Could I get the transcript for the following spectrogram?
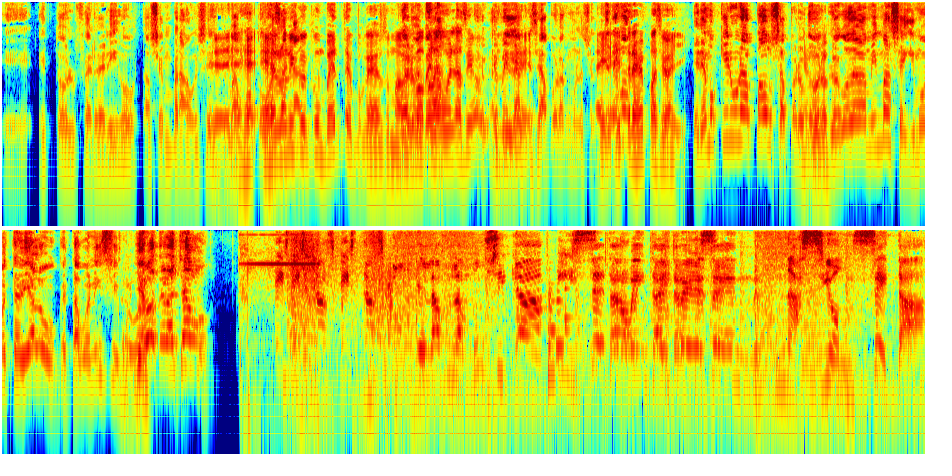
eh, Héctor Ferrer Hijo está sembrado. Ese Eh, es, el único sacar. incumbente porque su Bueno, madre es va verdad, jubilación. es verdad que que sea por acumulación. hay, hay Tenemos- tres espacios allí. Tenemos que ir a una pausa, pero Seguro. luego de la misma seguimos este diálogo que está buenísimo. Seguro. Llévatela, chavo. Estás, estás con el habla música y Z93 en Nación Z.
